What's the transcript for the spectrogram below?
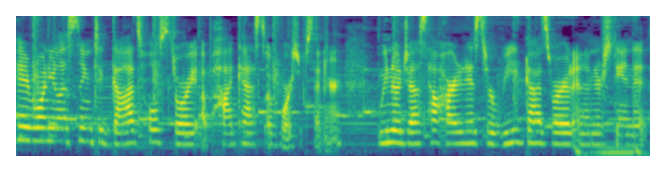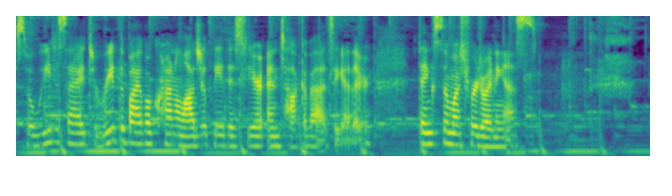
Hey everyone, you're listening to God's Whole Story, a podcast of Worship Center. We know just how hard it is to read God's Word and understand it, so we decided to read the Bible chronologically this year and talk about it together. Thanks so much for joining us.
